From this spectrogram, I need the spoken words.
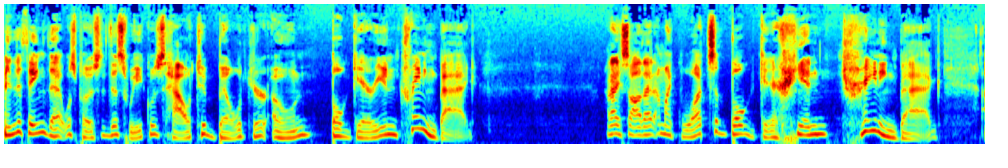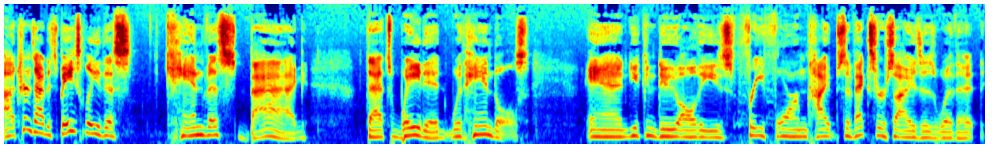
And the thing that was posted this week was how to build your own Bulgarian training bag. And I saw that. I'm like, what's a Bulgarian training bag? Uh, it turns out it's basically this canvas bag that's weighted with handles. And you can do all these free form types of exercises with it.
